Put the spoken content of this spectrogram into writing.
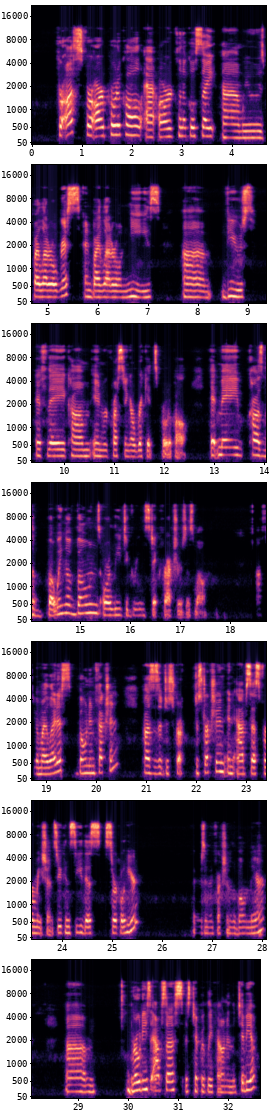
for us, for our protocol at our clinical site, um, we use bilateral wrists and bilateral knees um, views if they come in requesting a rickets protocol. It may cause the bowing of bones or lead to green stick fractures as well. Osteomyelitis, bone infection, causes a destru destruction and abscess formation. So you can see this circle here. There's an infection of the bone there. Um, Brodie's abscess is typically found in the tibia,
